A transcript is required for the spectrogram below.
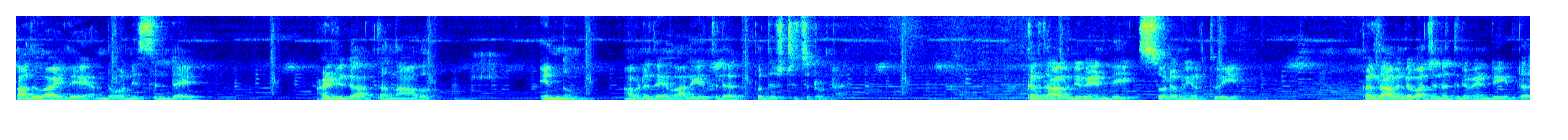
പതുവായിലെ അന്തോണിസിന്റെ അഴുകാത്ത നാവ് ഇന്നും അവിടെ ദേവാലയത്തിൽ പ്രതിഷ്ഠിച്ചിട്ടുണ്ട്. കർത്താവിന് വേണ്ടി സ്വരമുയർത്തുകയും കർത്താവിന്റെ വചനത്തിന് വേണ്ടിയിട്ട്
